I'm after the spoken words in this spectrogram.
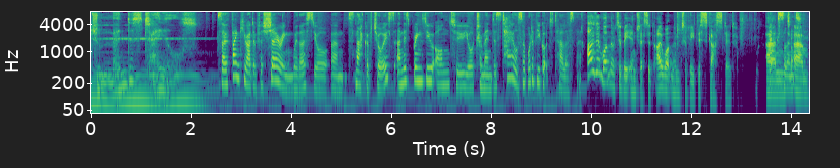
Tremendous tales. So thank you, Adam, for sharing with us your um, snack of choice. And this brings you on to your tremendous tale. So what have you got to tell us then? I don't want them to be interested. I want them to be disgusted. And, Excellent. Um,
